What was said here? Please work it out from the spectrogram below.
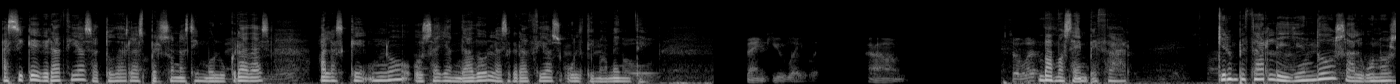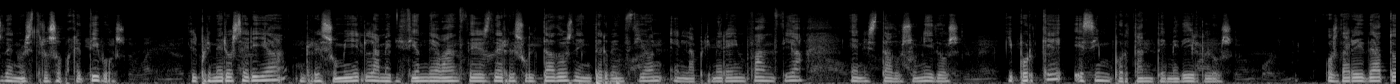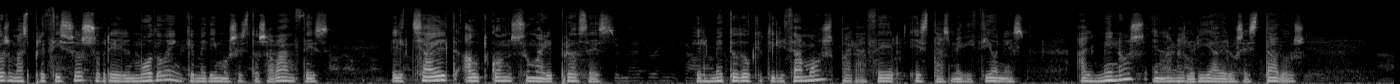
Así que gracias a todas las personas involucradas a las que no os hayan dado las gracias últimamente. Vamos a empezar. Quiero empezar leyéndoos algunos de nuestros objetivos. El primero sería resumir la medición de avances de resultados de intervención en la primera infancia en Estados Unidos y por qué es importante medirlos. Os daré datos más precisos sobre el modo en que medimos estos avances. El Child Outcome Summary Process, el método que utilizamos para hacer estas mediciones, al menos en la mayoría de los estados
